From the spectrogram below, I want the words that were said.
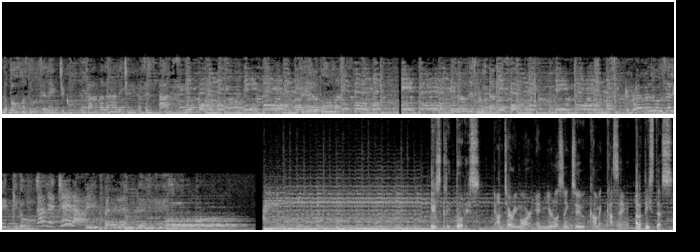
Cuando tomas dulce leche condensada, la lechera es así. Te lo tomas y lo disfrutas. Así que prueba el dulce líquido. La lechera. Diferente. Escritores, I'm Terry Moore, and you're listening to Comic Kase. artistas,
